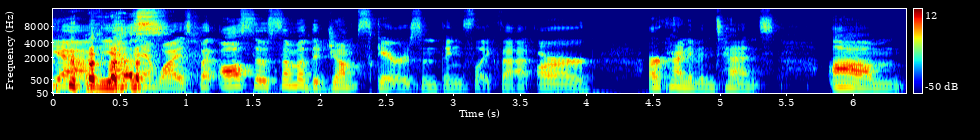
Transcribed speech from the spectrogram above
yeah, Yes. content wise, but also some of the jump scares and things like that are are kind of intense. Um,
